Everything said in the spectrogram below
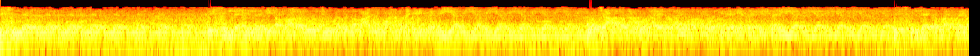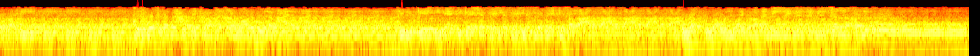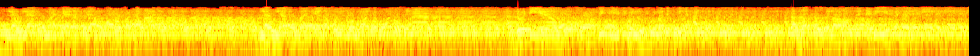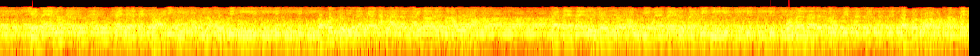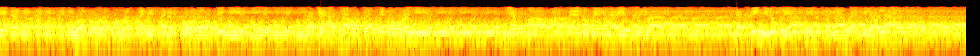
بسم الله بسم الله الذي أظهر الوجود بطلعة محمد البهية وجعل القرآن نورا وهداية للبرية بسم الله الرحمن الرحيم. قف واستمع ذكر من أنواره لمعت في الكائنات كالشمس في السماء سطعت وصفه لذكر نبي جل خالقه لولاه ما كانت الأنوار قد لمعت لولاه ما كان قلت الله منتظما دنيا وأخرى به كل كل حل نظرت إلى روض النبي جمال بدا من بعده قبل قربه. فقلت إذا كان حال الجدار منورا فما بال جو الروض ما بال من به وما بال ترب فنور محمد. ونور محمد من نور ربه. قد جاءت ذرة من نوره. جمل الرحمن منها يوسف تكفيه لقيا السماوات العلى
